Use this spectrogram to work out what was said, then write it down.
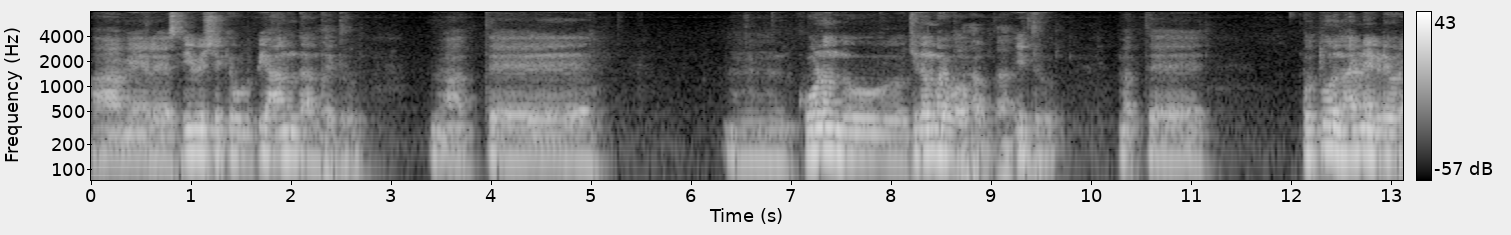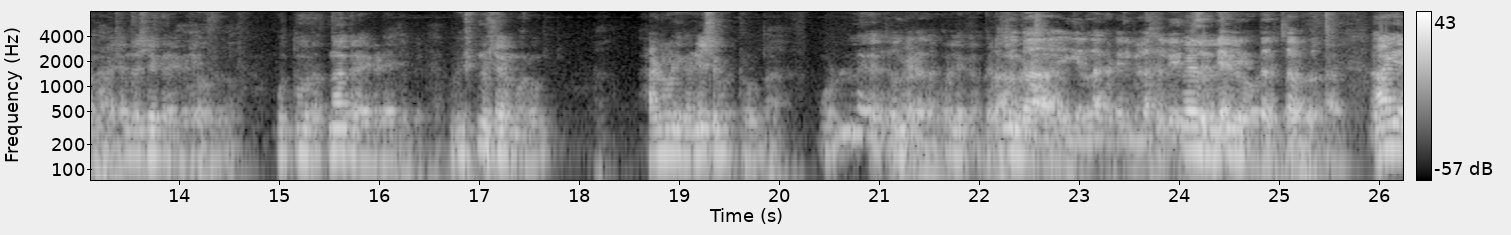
ಆಮೇಲೆ ಶ್ರೀವೇಶಕ್ಕೆ ಉಡುಪಿ ಆನಂದ ಅಂತ ಇದ್ರು. ಮತ್ತೆ ಕೋಣಂದು ಚಿದಂಬರ? ಇದ್ರು. ಮತ್ತೆ ಪುತ್ತೂರು ನಾರಾಯಣ. ಹೆಗಡೆಯವರ ಚಂದ್ರಶೇಖರ ಹೆಗಡೆ ಅವರು ಪುತ್ತೂರು ರತ್ನಾಕರ ಹೆಗಡೆ ವಿಷ್ಣು ಶರ್ಮರು ಹಳ್ವಳ್ಳಿ ಗಣೇಶ ಭಟ್ರು ಒಳ್ಳೆ ಒಳ್ಳೆ ಮೇಳದಲ್ಲಿ ಮೇಳದಲ್ಲಿ. ಹಾಗೆ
